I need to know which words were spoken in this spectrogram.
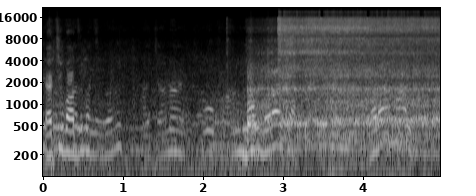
याची बाजूला जाना है. वो माल भरा है भरा है माल?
